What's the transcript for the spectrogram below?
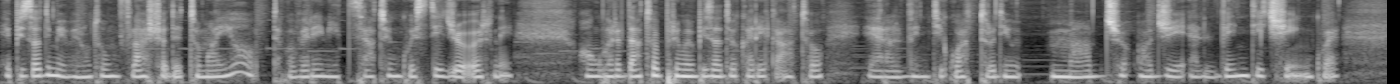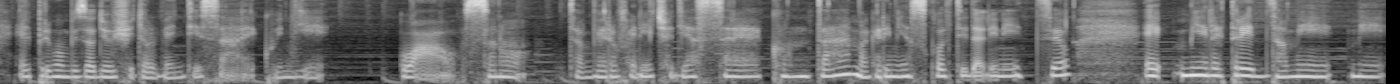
episodio mi è venuto un flash, ho detto ma io devo aver iniziato in questi giorni, ho guardato il primo episodio caricato, era il 24 di maggio, oggi è il 25 e il primo episodio è uscito il 26, quindi wow, sono davvero felice di essere con te, magari mi ascolti dall'inizio e mi elettrizza, mi, mi,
